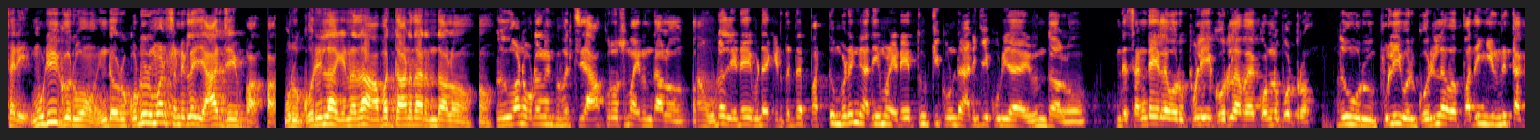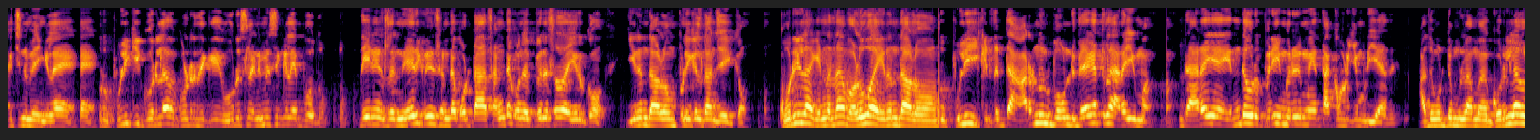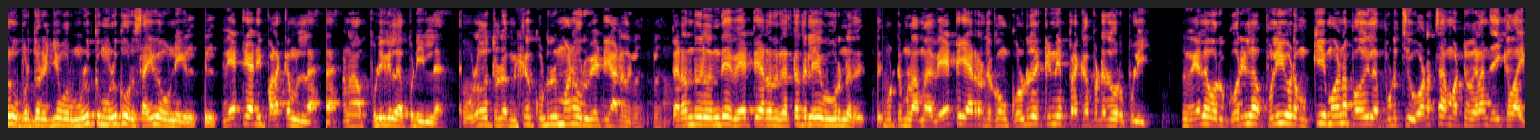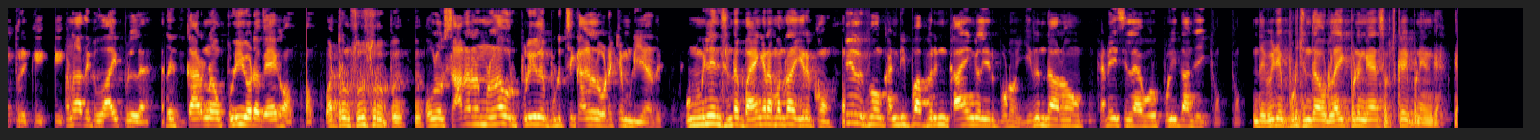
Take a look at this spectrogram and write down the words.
சரி முடிவுக்கு வருவோம். இந்த ஒரு கொடூரமான சண்டையில யார் ஜெயிப்பா? ஒரு கொரில்லா என்னதான் ஆபத்தானதா இருந்தாலும் பொதுவான உடலமைப்பு வச்சு ஆக்ரோஷமா இருந்தாலும் உடல் எடையை விட கிட்டத்தட்ட பத்து மடங்கு அதிகமான எடையை தூக்கி கொண்டு அடிக்கக்கூடிய இருந்தாலும் இந்த சண்டையில ஒரு புலி கொரிலாவை கொண்டு போட்டுரும். அதுவும் ஒரு புலி ஒரு கொரில்லாவை பதுங்கி இருந்து தக்குச்சுன்னு வைங்களேன். ஒரு புலிக்கு கொரிலாவை கொள்றதுக்கு ஒரு சில நிமிஷங்களே போதும். அதே நேரத்தில் நேருக்கு நேர் சண்டை போட்டா சண்டை கொஞ்சம் பெருசா தான் இருக்கும். இருந்தாலும் புலிகள் தான் ஜெயிக்கும். கொரில்லா என்னதான் வலுவா இருந்தாலும் ஒரு புலி கிட்டத்தட்ட அறநூறு பவுண்டு வேகத்துல அரையுமா? இந்த அறையை எந்த ஒரு பெரிய மிருகமே தாக்க பிடிக்க முடியாது. அது மட்டும் இல்லாம கொரில்லாவை பொறுத்த வரைக்கும் ஒரு முழுக்க முழுக்க ஒரு சைவ உண்ணிகள். வேட்டையாடி பழக்கம் இல்ல. ஆனா புலிகள் அப்படி இல்ல. உலகத்தோட மிக கொடூரமான ஒரு வேட்டையாடல்கள். பிறந்ததுல இருந்தே வேட்டையாடுறது ரத்தத்திலேயே ஊர்னது அது மட்டும் இல்லாம வேட்டையாடுறதுக்கும் கொள்றதுக்குன்னே பிறக்கப்பட்டது ஒரு புலி. ஒருவேளை ஒரு கொரில்லா புலியோட முக்கியமான பகுதியில புடிச்சு உடச்சா மட்டும் வேணா ஜெயிக்க வாய்ப்பு இருக்கு. ஆனா அதுக்கு வாய்ப்பு இல்ல. அதுக்கு காரணம் புலியோட வேகம். மற்றும் சுறுசுறுப்பு. அவ்வளவு சாதாரணமெல்லாம் ஒரு புலியில பிடிச்சி காலில் உடைக்க முடியாது. உண்மையிலேயே சண்டை பயங்கரமா தான் இருக்கும். புலிகளுக்கும் கண்டிப்பா பெரும் காயங்கள் ஏற்படும். இருந்தாலும் கடைசியில ஒரு புலி தான் ஜெயிக்கும். இந்த வீடியோ பிடிச்சிருந்தா ஒரு லைக் பண்ணுங்க சப்ஸ்கிரைப் பண்ணிருங்க.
